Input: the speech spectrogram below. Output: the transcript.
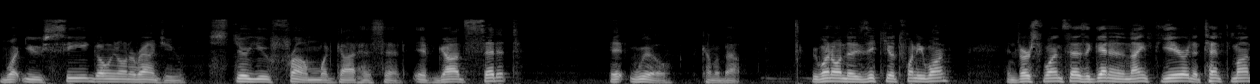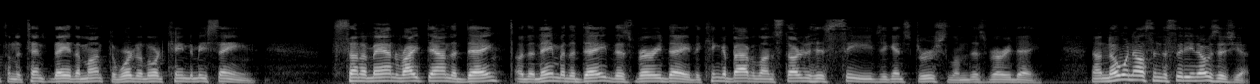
what you see going on around you steer you from what God has said. If God said it, it will come about. We went on to Ezekiel 21 and verse 1 says, Again in the ninth year, in the tenth month, on the tenth day of the month, the word of the Lord came to me saying, Son of man, write down the day, or the name of the day, this very day. The king of Babylon started his siege against Jerusalem this very day. Now no one else in the city knows this yet.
